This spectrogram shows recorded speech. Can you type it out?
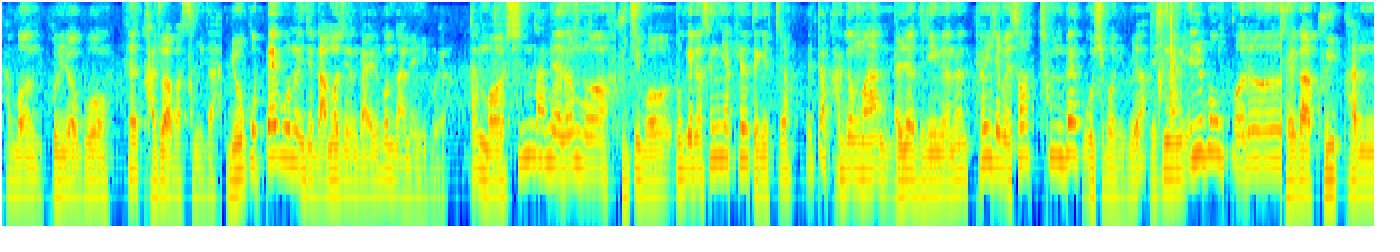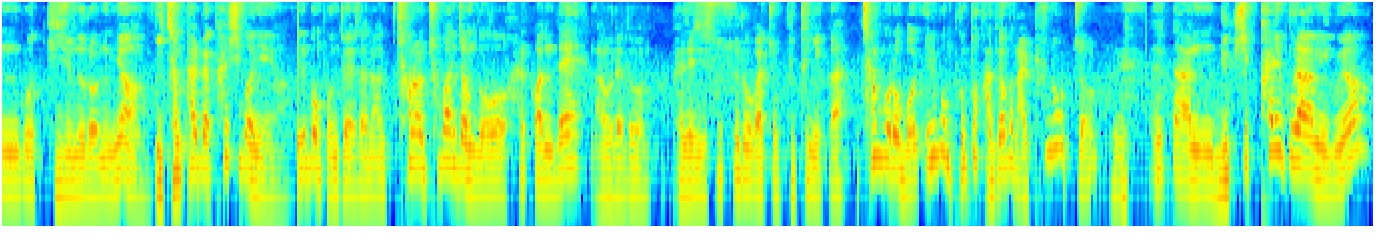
한번 보려고 해 가져와 봤습니다. 요거 빼고는 이제 나머지는 다 일본 라면이고요 일단 뭐 신라면은 뭐 굳이 뭐 소개는 생략해도 되겠죠? 일단 가격만 알려드리면은 편의점에서 1150원이고요. 신라면 일본 거는 제가 구입한 곳 기준으로는요 2880원이에요. 일본 본토에서는 1000원 초반 정도 할 건데 아무래도 배대지 수수료가 좀 붙으니까 참고로 뭐 일본 본토 가격은 알 필요는 없죠. 일단 68g이고요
